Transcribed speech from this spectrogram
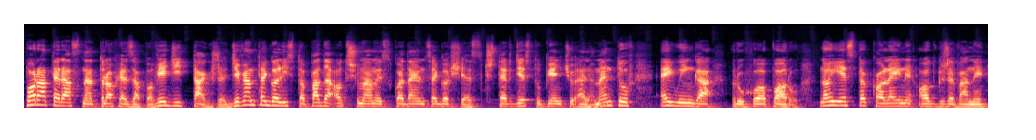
Pora teraz na trochę zapowiedzi. Także 9 listopada otrzymamy składającego się z 45 elementów A-Winga ruchu oporu. No i jest to kolejny odgrzewany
